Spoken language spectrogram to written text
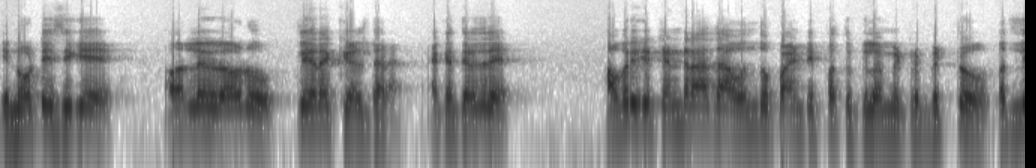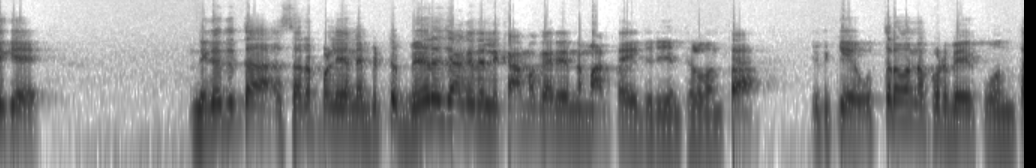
ಈ ನೋಟಿಸಿಗೆ ಅವರು ಕ್ಲಿಯರ್ ಆಗಿ ಕೇಳ್ತಾರೆ. ಯಾಕಂತ ಹೇಳಿದ್ರೆ ಅವರಿಗೆ ಟೆಂಡರ್ ಆದ ಒಂದು ಪಾಯಿಂಟ್ ಇಪ್ಪತ್ತು ಕಿಲೋಮೀಟರ್ ಬಿಟ್ಟು ಬದಲಿಗೆ ನಿಗದಿತ ಸರಪಳಿಯನ್ನು ಬಿಟ್ಟು ಬೇರೆ ಜಾಗದಲ್ಲಿ ಕಾಮಗಾರಿಯನ್ನು ಮಾಡ್ತಾ ಇದ್ದೀರಿ ಅಂತ ಹೇಳುವಂತ ಇದಕ್ಕೆ ಉತ್ತರವನ್ನು ಕೊಡಬೇಕು ಅಂತ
